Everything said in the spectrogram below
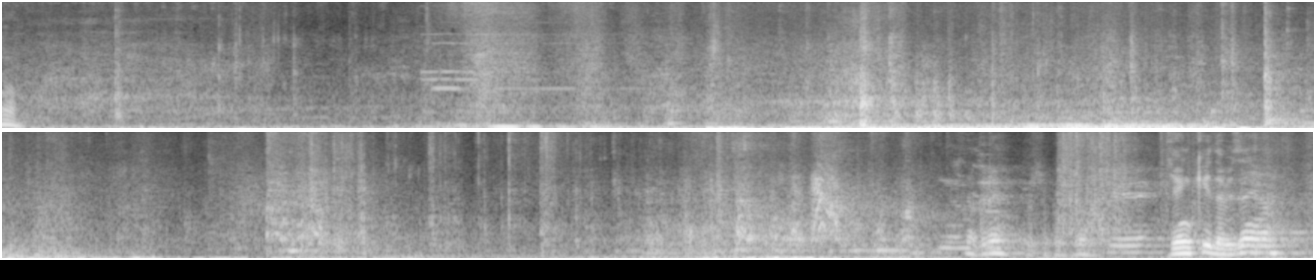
Tu. Dzięki, do widzenia.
